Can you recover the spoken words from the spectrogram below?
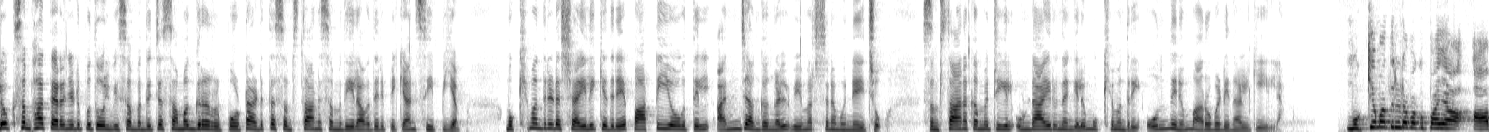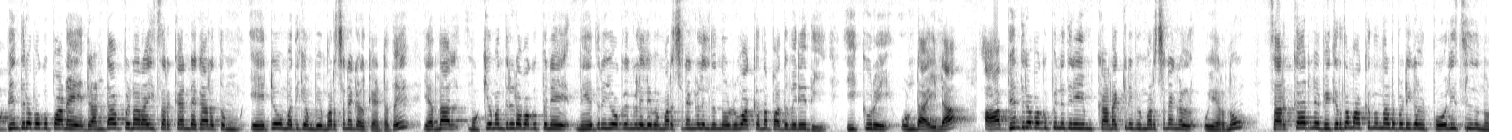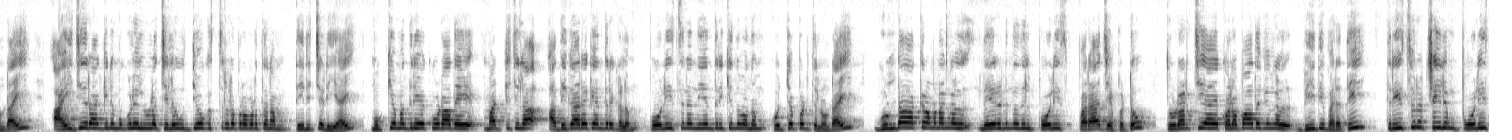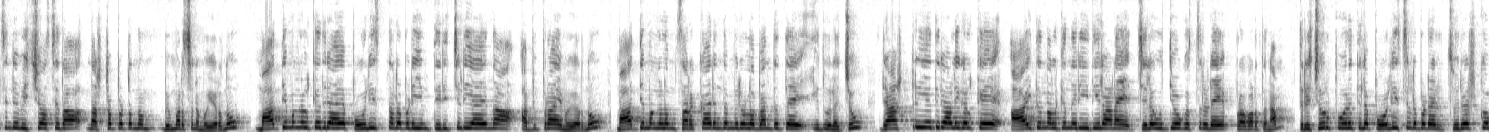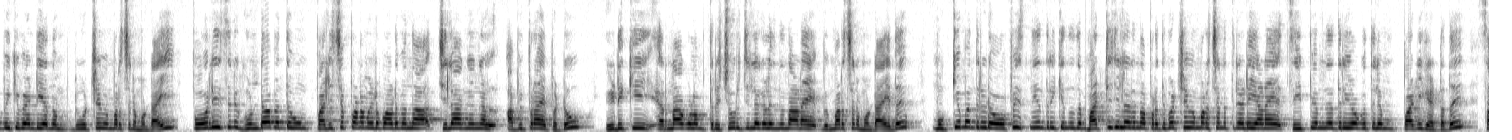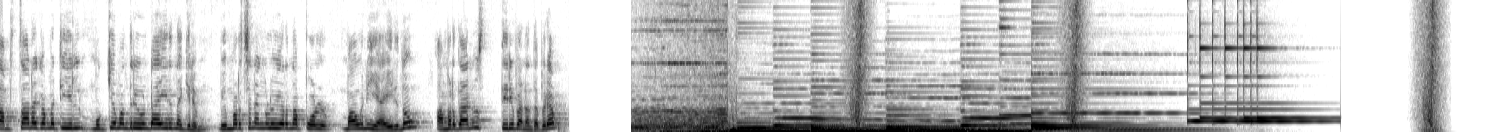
ലോക്സഭാ തെരഞ്ഞെടുപ്പ് തോൽവി സംബന്ധിച്ച സമഗ്ര റിപ്പോർട്ട് അടുത്ത സംസ്ഥാന സമിതിയിൽ അവതരിപ്പിക്കാൻ സി പി എം മുഖ്യമന്ത്രിയുടെ ശൈലിക്കെതിരെ പാർട്ടി യോഗത്തിൽ അഞ്ചംഗങ്ങൾ വിമർശനമുന്നയിച്ചു. സംസ്ഥാന കമ്മിറ്റിയിൽ ഉണ്ടായിരുന്നെങ്കിലും മുഖ്യമന്ത്രി ഒന്നിനും മറുപടി നൽകിയില്ല. മുഖ്യമന്ത്രിയുടെ വകുപ്പായ ആഭ്യന്തര വകുപ്പാണ് രണ്ടാം പിണറായി സർക്കാരിന്റെ കാലത്തും ഏറ്റവും അധികം വിമർശനങ്ങൾ കേട്ടത്. എന്നാൽ മുഖ്യമന്ത്രിയുടെ വകുപ്പിനെ നേതൃയോഗങ്ങളിലെ വിമർശനങ്ങളിൽ നിന്ന് ഒഴിവാക്കുന്ന പതിവ് രീതി ഇക്കുറി ഉണ്ടായില്ല. ആഭ്യന്തര വകുപ്പിനെതിരെയും കണക്കിന് വിമർശനങ്ങൾ ഉയർന്നു. സർക്കാരിനെ വികൃതമാക്കുന്ന നടപടികൾ പോലീസിൽ നിന്നുണ്ടായി. ഐ ജി റാങ്കിന് മുകളിലുള്ള ചില ഉദ്യോഗസ്ഥരുടെ പ്രവർത്തനം തിരിച്ചടിയായി. മുഖ്യമന്ത്രിയെ കൂടാതെ മറ്റ് ചില അധികാര കേന്ദ്രങ്ങളും പോലീസിനെ നിയന്ത്രിക്കുന്നുവെന്നും കുറ്റപ്പെടുത്തലുണ്ടായി. ഗുണ്ടാക്രമണങ്ങൾ നേരിടുന്നതിൽ പോലീസ് പരാജയപ്പെട്ടു. തുടർച്ചയായ കൊലപാതകങ്ങൾ ഭീതി പരത്തി സ്ത്രീ സുരക്ഷയിലും പോലീസിന്റെ വിശ്വാസ്യത നഷ്ടപ്പെട്ടെന്നും വിമർശനമുയർന്നു. മാധ്യമങ്ങൾക്കെതിരായ പോലീസ് നടപടിയും തിരിച്ചടിയായെന്ന അഭിപ്രായമുയർന്നു മാധ്യമങ്ങളും സർക്കാരും തമ്മിലുള്ള ബന്ധത്തെ ഇതുലച്ചു. രാഷ്ട്രീയ എതിരാളികൾക്ക് ആയുധം നൽകുന്ന രീതിയിലാണ് ചില ഉദ്യോഗസ്ഥരുടെ പ്രവർത്തനം. തൃശൂർ പൂരത്തിലെ പോലീസ് ഇടപെടൽ സുരേഷ് ഗോപിക്ക് വേണ്ടിയെന്നും രൂക്ഷ വിമർശനമുണ്ടായി. പോലീസിന് ഗുണ്ടാബന്ധവും പലിശപ്പണം ഇടപാടുമെന്ന ചില അംഗങ്ങൾ അഭിപ്രായപ്പെട്ടു. ഇടുക്കി എറണാകുളം തൃശൂർ ജില്ലകളിൽ നിന്നാണ് വിമർശനമുണ്ടായത്. മുഖ്യമന്ത്രിയുടെ ഓഫീസ് നിയന്ത്രിക്കുന്നത് മറ്റു ചിലരെന്ന പ്രതിപക്ഷ വിമർശനത്തിനിടെയാണ് സി പി എം നേതൃയോഗത്തിലും പഴികേട്ടത് സംസ്ഥാന കമ്മിറ്റിയിൽ മുഖ്യമന്ത്രി ഉണ്ടായിരുന്നെങ്കിലും വിമർശനങ്ങൾ ഉയർന്നപ്പോൾ മൗനിയായിരുന്നു. അമൃതാനുസ് തിരുവനന്തപുരം.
